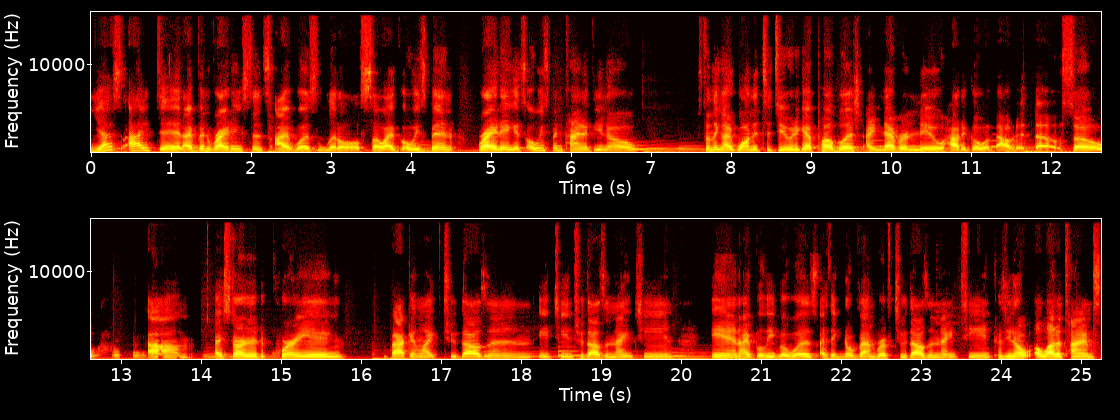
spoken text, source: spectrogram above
Yes, I did. I've been writing since I was little, so I've always been writing. It's always been kind of you know something I wanted to do to get published. I never knew how to go about it though. So okay um, I started querying back in like 2018, 2019. And I believe it was, I think, November of 2019. Because, you know, a lot of times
